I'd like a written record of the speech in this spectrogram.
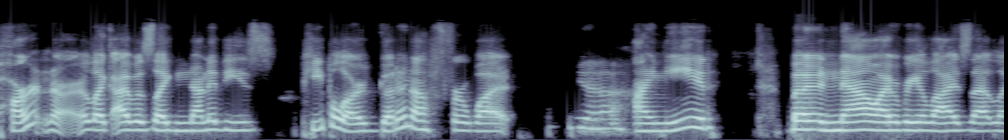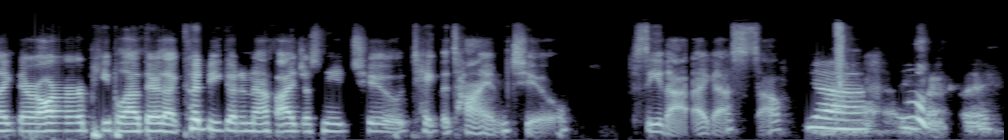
partner. Like I was like, none of these people are good enough for what yeah I need but now i realize that like there are people out there that could be good enough. I just need to take the time to see that i guess so. Yeah exactly.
